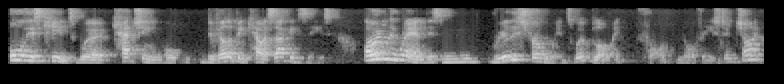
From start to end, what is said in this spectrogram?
all these kids were catching or developing Kawasaki disease only when these really strong winds were blowing from northeastern China.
